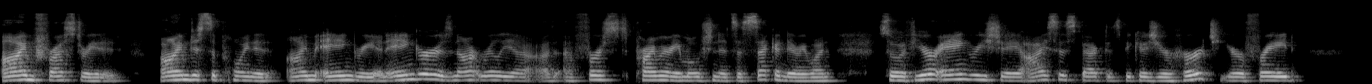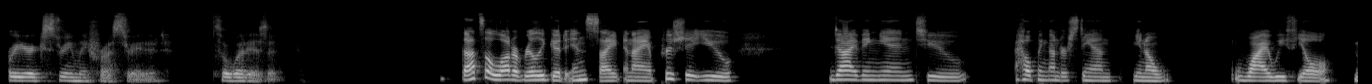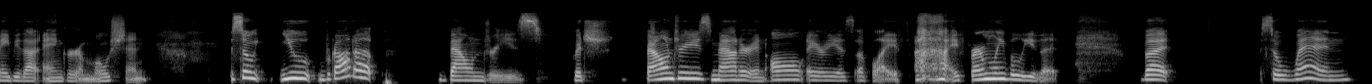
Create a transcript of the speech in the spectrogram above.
I'm frustrated. I'm disappointed. I'm angry. And anger is not really a, a, first primary emotion, it's a secondary one. So if you're angry, Shay, I suspect it's because you're hurt, you're afraid, or you're extremely frustrated. So what is it? That's a lot of really good insight and i appreciate you diving into helping understand you know why we feel maybe that anger emotion. So you brought up boundaries which boundaries matter in all areas of life. I firmly believe it. But so when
